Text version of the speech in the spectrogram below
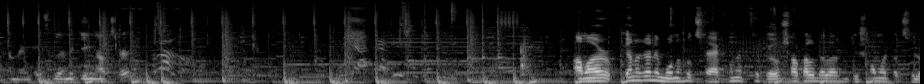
এখানে কিং আছে। আমার কেন জানি মনে হচ্ছে এখনের থেকেও সকালবেলার যে সময়টা ছিল,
